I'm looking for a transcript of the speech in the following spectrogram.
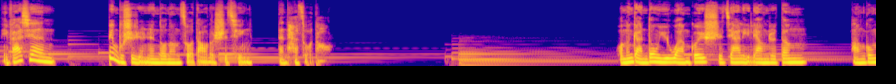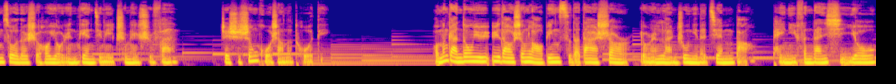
你发现，并不是人人都能做到的事情，但他做到了。我们感动于晚归时家里亮着灯，忙工作的时候有人惦记你吃没吃饭，这是生活上的托底。我们感动于遇到生老病死的大事儿，有人揽住你的肩膀，陪你分担喜忧，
